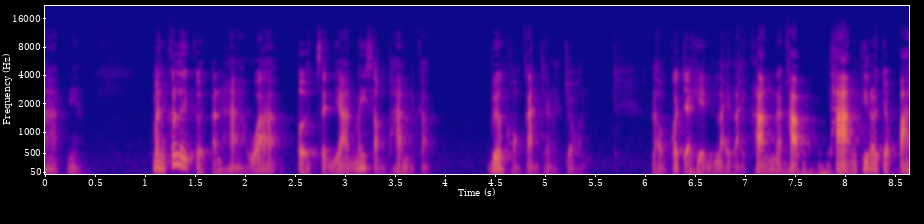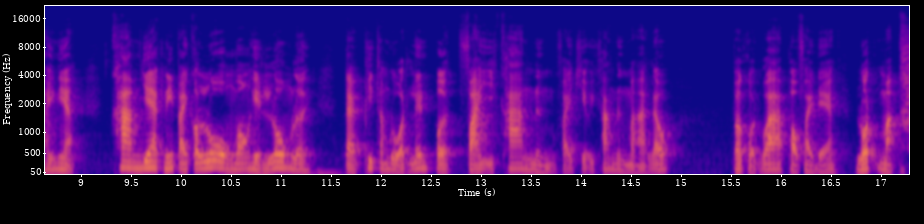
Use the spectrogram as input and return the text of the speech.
มากเนี่ยมันก็เลยเกิดปัญหาว่าเปิดสัญญาณไม่สัมพันธ์กับเรื่องของการจราจร เราก็จะเห็นหลาย ๆ ครั้งนะครับ ทางที่เราจะไปเนี่ยข้ามแยกนี้ไปก็โล่งมองเห็นโล่งเลย แต่พี่ตำรวจเล่นเปิดไฟอีกข้างหนึ่งไฟเขียวอีกข้างหนึ่งมาแล้ว ปรากฏว่าพอไฟแดงรถมาค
